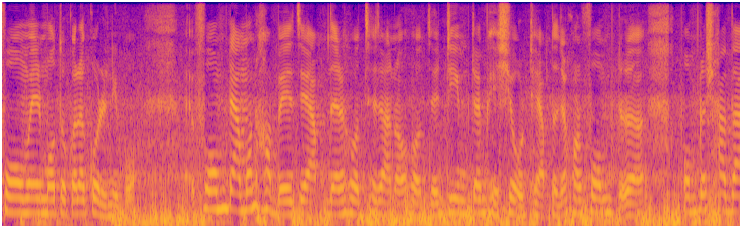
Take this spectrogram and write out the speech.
ফোমের মতো করে করে নিব। ফোমটা এমন হবে যে আপনার হচ্ছে জানো, হচ্ছে ডিমটা ভেসে ওঠে। আপনার যখন ফোম ফোমটা সাদা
